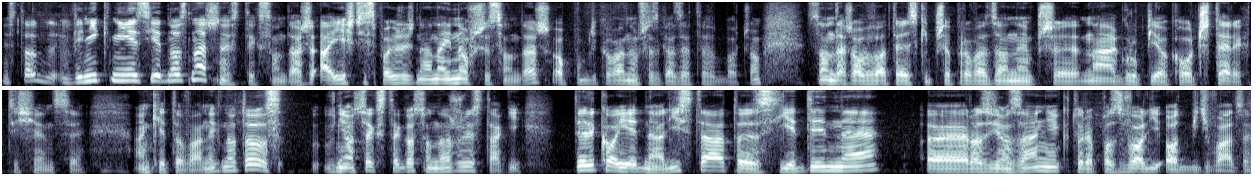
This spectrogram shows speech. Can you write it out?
Więc to wynik nie jest jednoznaczny z tych sondaży. A jeśli spojrzeć na najnowszy sondaż opublikowany przez Gazetę Wyborczą, sondaż obywatelski przeprowadzony przy, na grupie około 4000 tysięcy ankietowanych, no to wniosek z tego sondażu jest taki. Tylko jedna lista to jest jedyne e, rozwiązanie, które pozwoli odbić władzę.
